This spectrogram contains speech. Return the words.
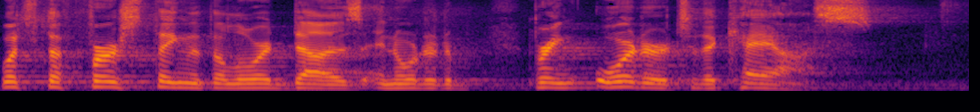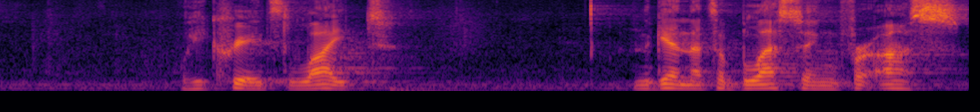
What's the first thing that the Lord does in order to bring order to the chaos? Well, he creates light. And again, that's a blessing for us.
